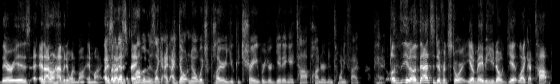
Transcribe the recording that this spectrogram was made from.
there is and I don't have anyone in mi- mind. I say that's the saying- problem is like I, I don't know which player you could trade where you're getting a top 125 pick. Uh, you know that's a different story. You know, maybe you don't get like a top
